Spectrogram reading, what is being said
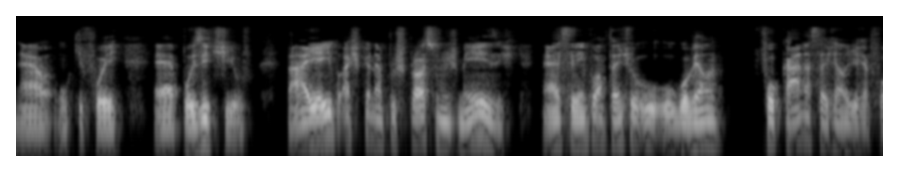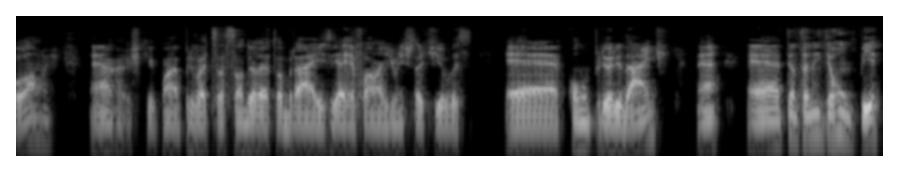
né? O que foi é, positivo. Tá? E aí, acho que né, para os próximos meses, né, seria importante o, o, governo focar nessa agenda de reformas. Né? Acho que com a privatização do Eletrobras e a reforma administrativa é, como prioridade, né? É, tentando interromper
